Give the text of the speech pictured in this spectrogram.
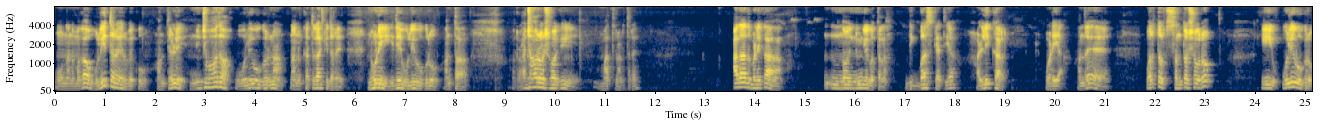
ನನ್ನ ಮಗ ಹುಲಿ ಥರ ಇರಬೇಕು ಅಂಥೇಳಿ ನಿಜವಾದ ಹುಲಿ ಉಗುರನ್ನ ನಾನು ಕತ್ಗಾಕಿದ್ದಾರೆ. ನೋಡಿ, ಇದೇ ಹುಲಿ ಉಗುರು ಅಂತ ರಾಜಾರೋಷವಾಗಿ ಮಾತನಾಡ್ತಾರೆ. ಅದಾದ ಬಳಿಕ ನಿಮಗೆ ಗೊತ್ತಲ್ಲ, ಬಿಗ್ ಬಾಸ್ ಖ್ಯಾತಿಯ ಹಳ್ಳಿಕಾರ್ ಒಡೆಯ, ಅಂದರೆ ಹೊರತು ಸಂತೋಷ್ ಅವರು ಈ ಹುಲಿ ಉಗುರು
